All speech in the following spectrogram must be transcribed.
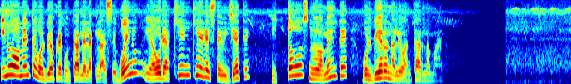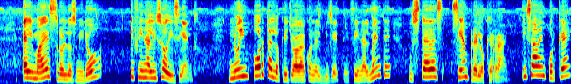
Y nuevamente volvió a preguntarle a la clase, bueno, ¿y ahora quién quiere este billete? Y todos nuevamente volvieron a levantar la mano. El maestro los miró y finalizó diciendo, no importa lo que yo haga con el billete, finalmente ustedes siempre lo querrán. ¿Y saben por qué?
